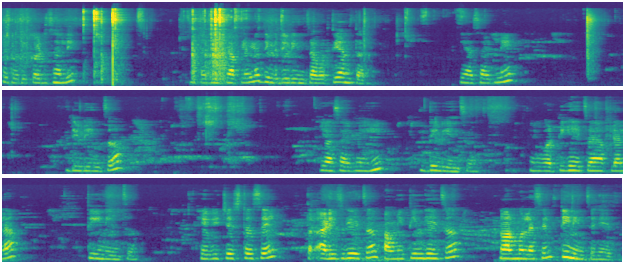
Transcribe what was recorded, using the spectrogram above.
कटोरी कट झाली. आता घ्यायचं आपल्याला दीड दीड इंचावरती अंतर. या साईडने दीड इंच. या साईडनेही दीड इंच. आणि वरती घ्यायचं आहे आपल्याला तीन इंच. हेवी चेस्ट असेल तर अडीच घ्यायचं पावणे तीन घ्यायचं नॉर्मल असेल तीन इंच घ्यायचं.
